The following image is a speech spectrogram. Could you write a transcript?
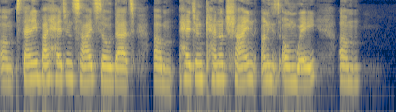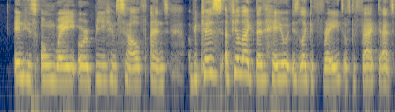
um, standing by Haejun's side so that um, Haejun cannot shine on his own way, um, in his own way or be himself. And because I feel like that Haeyo is like afraid of the fact that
